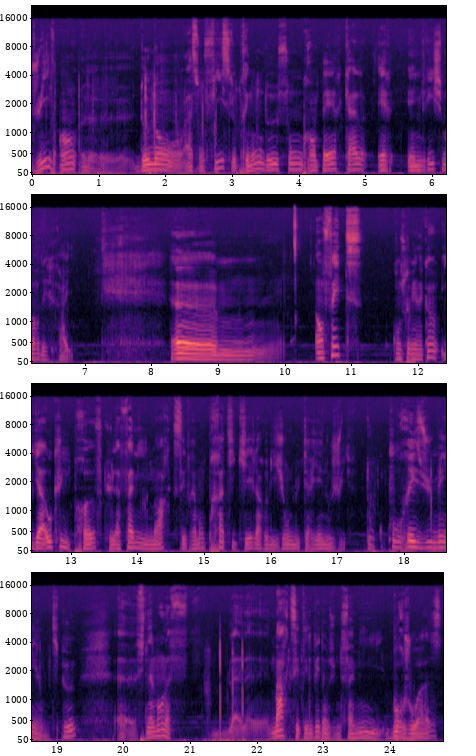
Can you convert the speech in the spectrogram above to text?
juive en euh, donnant à son fils le prénom de son grand-père Karl Heinrich Mordechai. Euh, en fait, qu'on soit bien d'accord, il n'y a aucune preuve que la famille Marx ait vraiment pratiqué la religion luthérienne ou juive. Donc, pour résumer un petit peu, euh, finalement, Marx est élevé dans une famille bourgeoise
